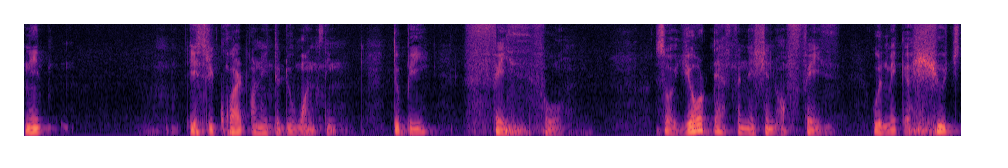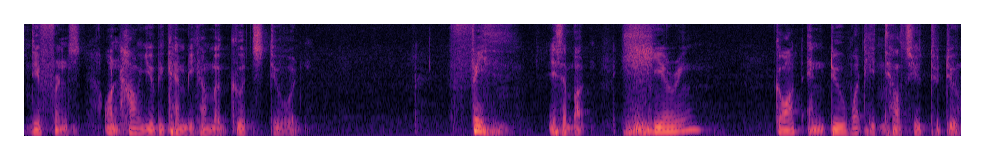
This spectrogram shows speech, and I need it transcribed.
need is required only to do one thing, to be faithful. So your definition of faith will make a huge difference on how you can become a good steward. Faith is about hearing God and do what He tells you to do.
